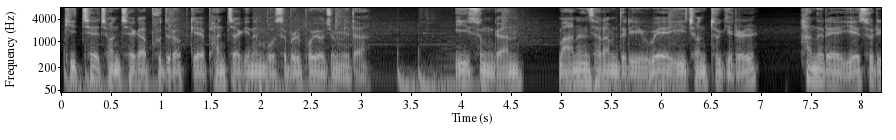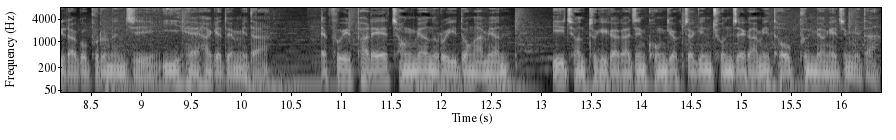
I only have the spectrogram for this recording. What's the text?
기체 전체가 부드럽게 반짝이는 모습을 보여줍니다. 이 순간 많은 사람들이 왜 이 전투기를 하늘의 예술이라고 부르는지 이해하게 됩니다. F-18의 정면으로 이동하면 이 전투기가 가진 공격적인 존재감이 더욱 분명해집니다.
